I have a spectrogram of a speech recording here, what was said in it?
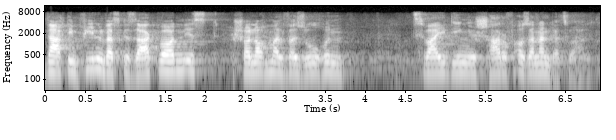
nach dem vielen, was gesagt worden ist, schon noch einmal versuchen, zwei Dinge scharf auseinanderzuhalten.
